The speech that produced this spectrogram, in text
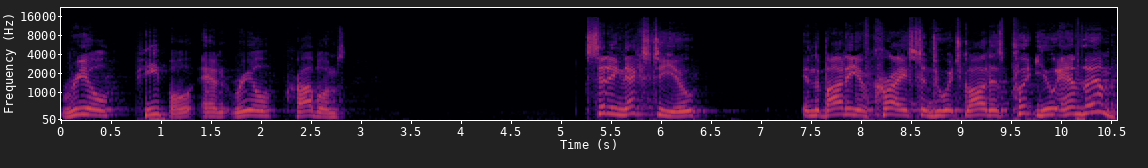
real people and real problems sitting next to you in the body of Christ into which God has put you and them.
